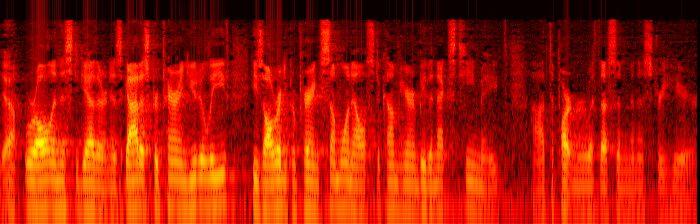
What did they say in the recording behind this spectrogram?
Yeah. We're all in this together. And as God is preparing you to leave, He's already preparing someone else to come here and be the next teammate uh, to partner with us in ministry here.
